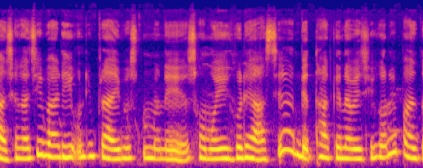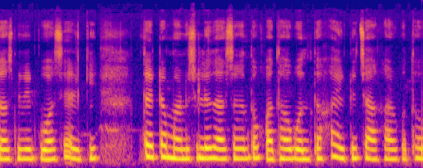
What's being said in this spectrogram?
কাছাকাছি বাড়ি, উনি প্রায় মানে সময় করে আসে থাকে না বেশি করে পাঁচ দশ মিনিট বসে আর কি। তো একটা মানুষ হলে তার সঙ্গে তো কথাও বলতে হয়, একটু চা খাওয়ার কথাও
